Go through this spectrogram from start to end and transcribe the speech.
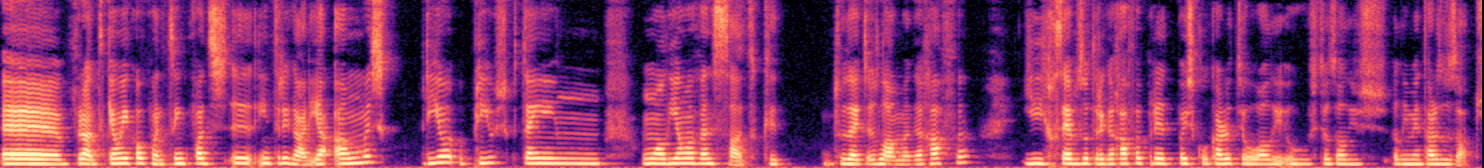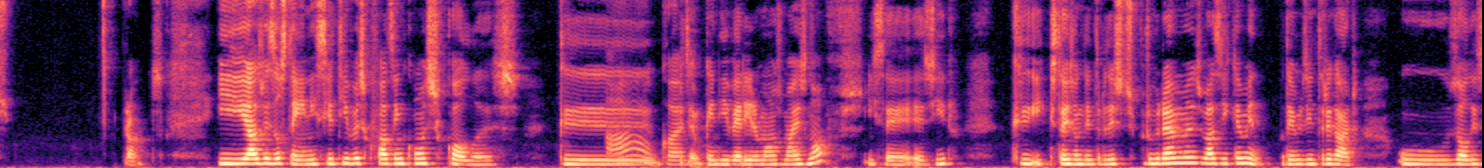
Ah, pronto, que é um ecoponto em que podes ah, entregar. E há, há umas Prio, Prios que têm um, um oleão avançado que tu deitas lá uma garrafa e recebes outra garrafa para depois colocar o teu óleo, os teus óleos alimentares usados. Pronto. E às vezes eles têm iniciativas que fazem com as escolas. Que, Ah, ok. por exemplo, quem tiver irmãos mais novos, isso é, é giro, que, e que estejam dentro destes programas, basicamente, podemos entregar os óleos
